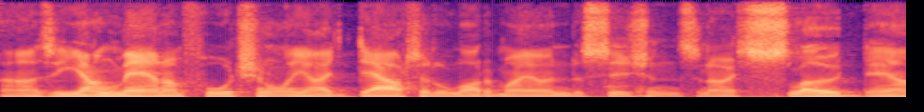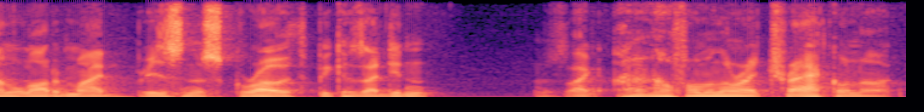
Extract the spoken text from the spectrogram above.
Uh, as a young man, unfortunately, I doubted a lot of my own decisions and I slowed down a lot of my business growth because I didn't, I was like, I don't know if I'm on the right track or not.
